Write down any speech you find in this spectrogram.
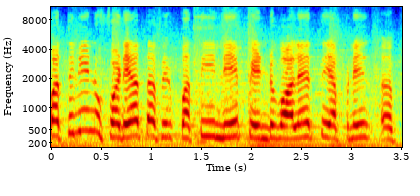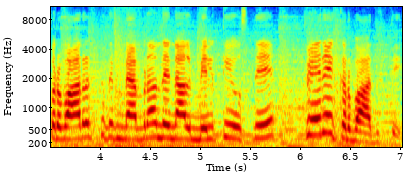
ਪਤਨੀ ਨੂੰ ਫੜਿਆ ਤਾਂ ਫਿਰ ਪਤੀ ਨੇ ਪਿੰਡ ਵਾਲਿਆਂ ਤੇ ਆਪਣੇ ਪਰਿਵਾਰਕ ਦੇ ਮੈਂਬਰਾਂ ਦੇ ਨਾਲ ਮਿਲ ਕੇ ਉਸਦੇ ਫੇਰੇ ਕਰਵਾ ਦਿੱਤੇ।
